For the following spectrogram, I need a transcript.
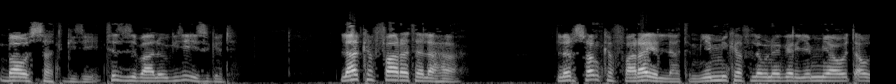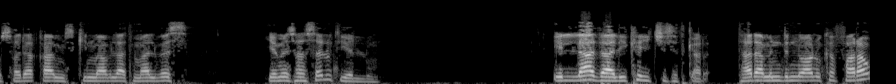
باوسات جزي تزبالو جزي يسجد لا كفارة لها ለእርሷም ከፋራ የላትም የሚከፍለው ነገር የሚያወጣው ሰደቃ ምስኪን ማብላት ማልበስ የመሳሰሉት የሉም ኢላ ዛሊከ ይቺ ስትቀር ታዲያ ምንድን ነው አሉ ከፋራው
